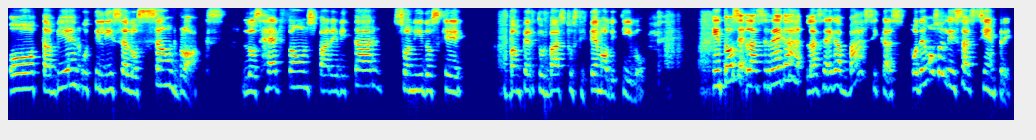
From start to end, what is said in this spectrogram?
O también utiliza los sound blocks, los headphones para evitar sonidos que van a perturbar su sistema auditivo. Entonces, las reglas, las reglas básicas podemos utilizar siempre,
